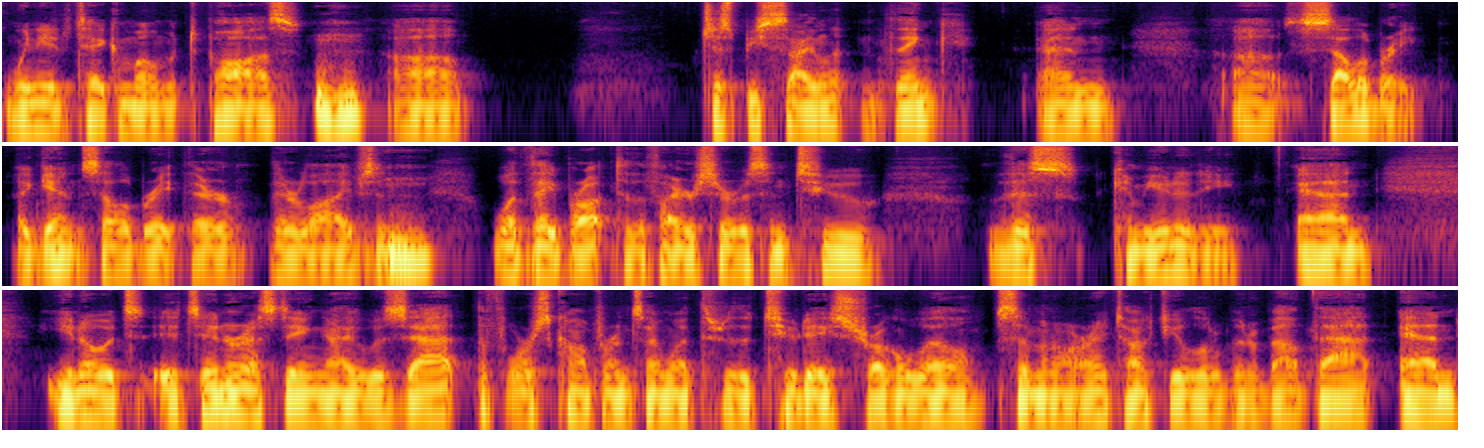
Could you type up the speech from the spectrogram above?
we need to take a moment to pause, uh, just be silent and think and uh, celebrate again, celebrate their their lives and what they brought to the fire service and to this community. And you know, it's it's interesting. I was at the Force conference. I went through the two day struggle well seminar. I talked to you a little bit about that, and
